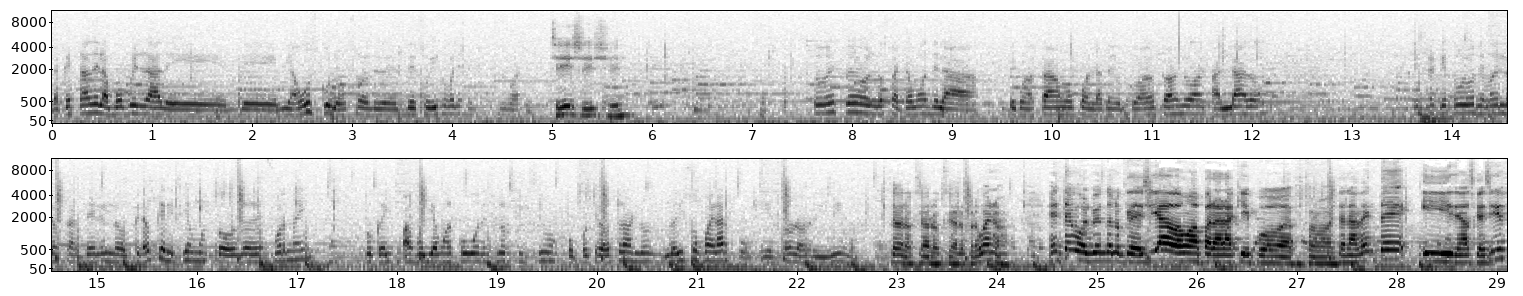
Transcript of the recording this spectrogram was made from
La que está de la bóveda de, de Miaúsculo, o de, de su hijo parece. algo así. Sí, sí, sí. Todo esto lo sacamos de la de cuando estábamos con la al, al lado. Mientras que todos los demás de los carteles lo creo que lo hicimos todo lo de Fortnite porque apoyamos al cubo de flor que hicimos po, porque la otra lo, lo hizo parar po, y nosotros lo revivimos. Claro, claro, claro. Pero bueno, gente, volviendo a lo que decía, vamos a parar aquí por, por momentáneamente. Y nada más que decir,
